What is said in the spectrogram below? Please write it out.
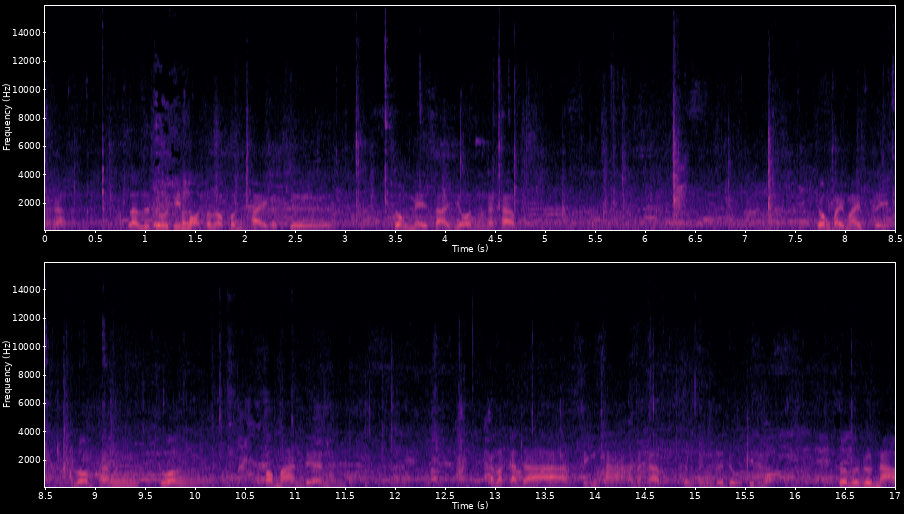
นะครับ และฤดูที่เหมาะสำหรับคนไทยก็คือช่วงเมษายนนะครับ ช่วงใบไม้ผลิรวมทั้งช่วงประมาณเดือนกรกฎาสิงหานะครับ ซึ่งเป็นฤดูที่เหมาะ ส่วนฤดูหนาว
